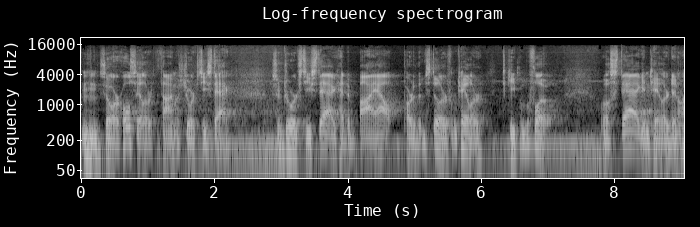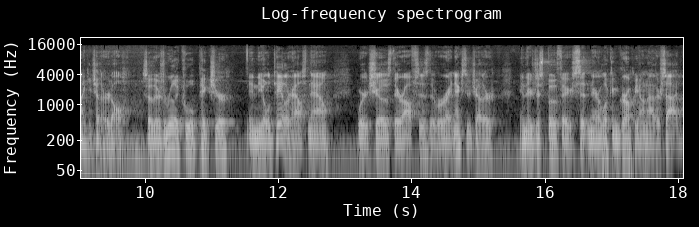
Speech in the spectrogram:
Mm-hmm. So our wholesaler at the time was George T. Stagg. So George T. Stagg had to buy out part of the distillery from Taylor to keep them afloat. Well, Stagg and Taylor didn't like each other at all. So there's a really cool picture in the old Taylor house now where it shows their offices that were right next to each other, and they're just both there sitting there looking grumpy on either side.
